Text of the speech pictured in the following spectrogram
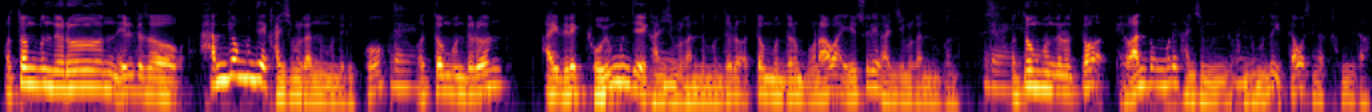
어떤 분들은 예를 들어서 환경 문제에 관심을 갖는 분들이 있고, 네. 어떤 분들은 아이들의 교육 문제에 관심을 음. 갖는 분들, 어떤 분들은 문화와 예술에 관심을 갖는 분, 네. 어떤 분들은 또 애완동물에 관심 갖는 음. 분도 있다고 생각합니다.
